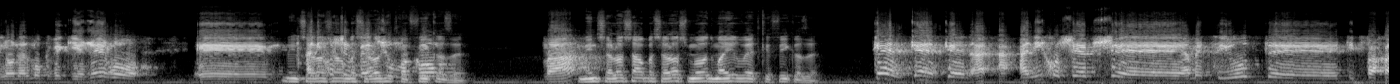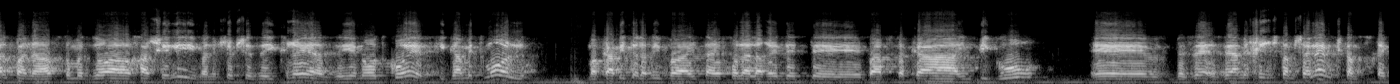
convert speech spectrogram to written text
אלון אלמוג וגררו. מין 3-4-3 התקפי כזה. מה? מין 3-4-3 מאוד מהיר והתקפי כזה. כן, כן. אני חושב שהמציאות אה, תטפח על פניו, זאת אומרת, זו הערכה שלי, ואני חושב שזה יקרה, אז זה יהיה מאוד כואב, כי גם אתמול מכבי תל אביב הייתה יכולה לרדת אה, בהפסקה עם פיגור, אה, וזה המחיר שאתה משלם כשאתה משחק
